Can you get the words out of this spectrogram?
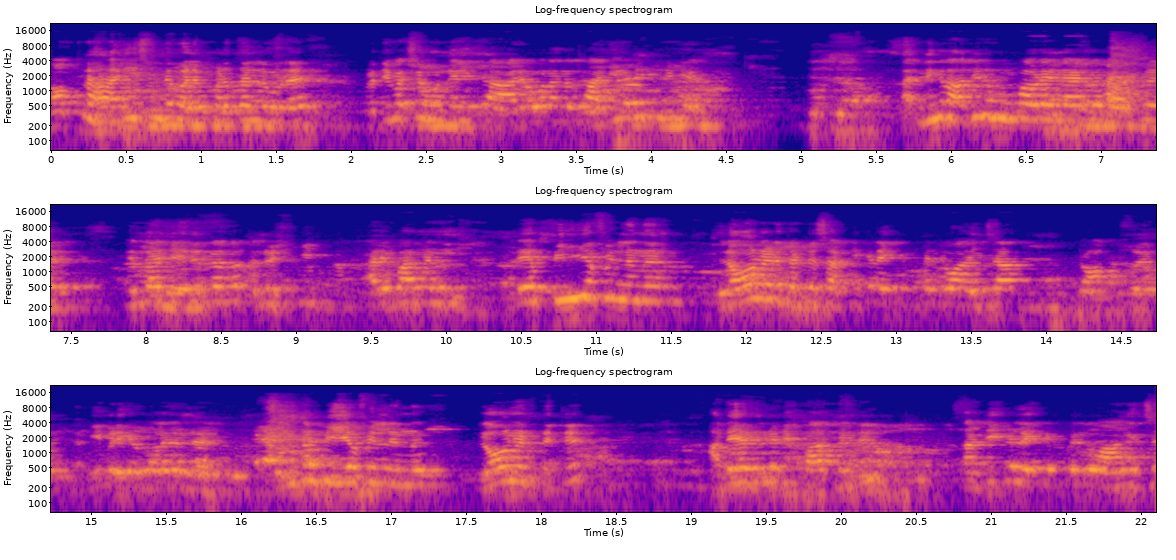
ഡോക്ടർ ഹാരിസിന്റെ വെളിപ്പെടുത്തലിലൂടെ പ്രതിപക്ഷം ഉന്നയിച്ച ആരോപണങ്ങൾക്ക് അടിവരയിട്ടിരിക്കുകയാണ് നിങ്ങൾ അതിനു മുമ്പ് അവിടെ ഉണ്ടായിരുന്ന ഡോക്ടർ? എന്താ ചെയ്തിട്ടുണ്ടെന്ന് അന്വേഷിക്കും. ഡിപ്പാർട്ട്മെന്റിൽ അദ്ദേഹം പി എഫിൽ നിന്ന് ലോൺ എടുത്തിട്ട് സർജിക്കൽ എക്യുപ്മെന്റ് വാങ്ങിച്ച ഡോക്ടർ ഈ മെഡിക്കൽ കോളേജിൽ ഉണ്ടായിരുന്നു. സ്വന്തം പി എഫിൽ നിന്ന് ലോൺ എടുത്തിട്ട് അദ്ദേഹത്തിന്റെ ഡിപ്പാർട്ട്മെന്റിൽ സർജിക്കൽ എക്യുപ്മെന്റ് വാങ്ങിച്ച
